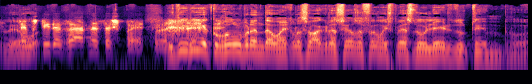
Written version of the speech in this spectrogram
Eu... Temos tido azar nesse aspecto. Eu diria que o Raul Brandão, em relação à Graciosa, foi uma espécie de olheiro do tempo.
